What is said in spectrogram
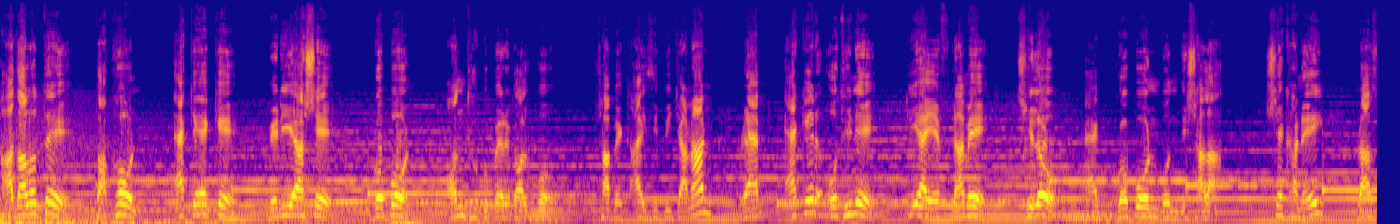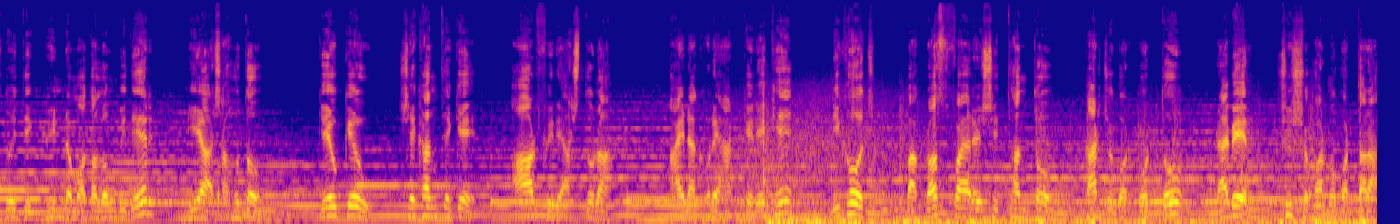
আদালতে তখন একে একে বেরিয়ে আসে গোপন অন্ধকূপের গল্প। সাবেক আইজিপি জানান, র্যাব একের অধীনে টিআইএফ নামে ছিল এক গোপন বন্দিশালা। সেখানেই রাজনৈতিক ভিন্ন মতালম্বীদের নিয়ে আসা হতো। কেউ কেউ সেখান থেকে আর ফিরে আসতো না। আয়না ঘরে আটকে রেখে নিখোঁজ বা ক্রসফায়ারের সিদ্ধান্ত কার্যকর করত র্যাবের শীর্ষ কর্মকর্তারা।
